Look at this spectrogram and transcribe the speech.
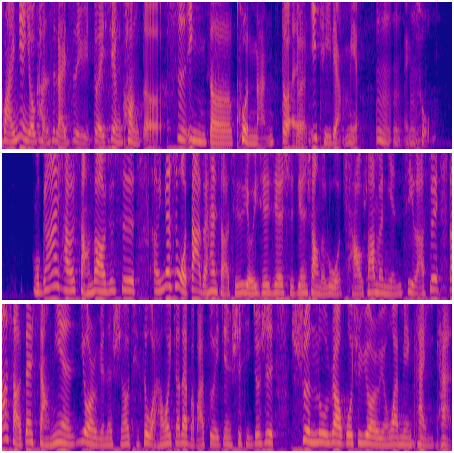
怀念有可能是来自于对现况的适应的困难，对，一体两面，嗯嗯，没错。我刚才还有想到，就是呃，应该是我大的和小，其实有一些些时间上的落差。我说他们年纪啦，所以当小在想念幼儿园的时候，其实我还会交代爸爸做一件事情，就是顺路绕过去幼儿园外面看一看。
